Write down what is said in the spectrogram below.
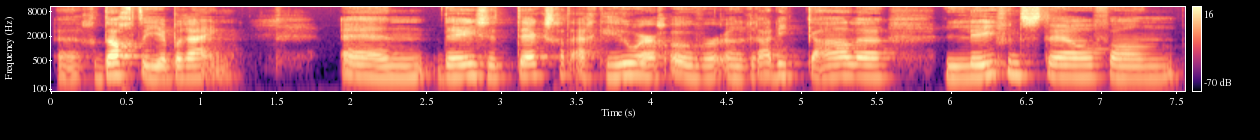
gedachten, je brein. En deze tekst gaat eigenlijk heel erg over een radicale levensstijl van,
